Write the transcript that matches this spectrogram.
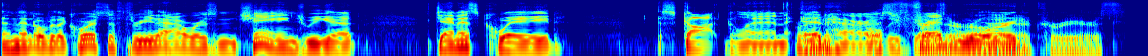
and then over the course of three hours and change, we get Dennis Quaid, Scott Glenn, Right. Ed Harris, Fred are early in their Ward, careers.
